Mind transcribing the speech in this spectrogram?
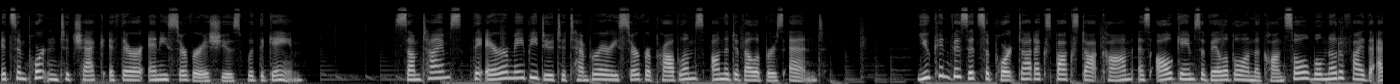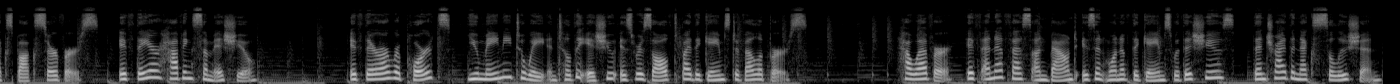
it's important to check if there are any server issues with the game. Sometimes, the error may be due to temporary server problems on the developer's end. You can visit support.xbox.com as all games available on the console will notify the Xbox servers if they are having some issue. If there are reports, you may need to wait until the issue is resolved by the game's developers. However, if NFS Unbound isn't one of the games with issues, then try the next solution.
